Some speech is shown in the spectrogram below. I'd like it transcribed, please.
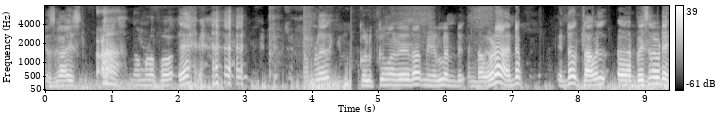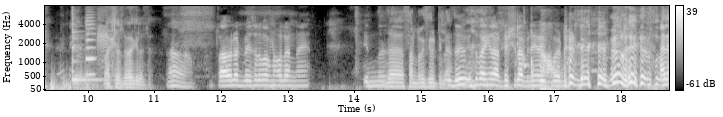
യെസ് നമ്മളപ്പോ ഏ? നമ്മൾ കൊളുക്കുമലയുടെ മേളിലുണ്ട്. ഉണ്ടാവും എവിടെ എന്റെ എന്റെ ട്രാവൽ അഡ്വൈസർ എവിടെ? ബാക്കിലുണ്ട് ബാക്കിലുണ്ട്. ആ ട്രാവൽ അഡ്വൈസർ പറഞ്ഞ പോലെ തന്നെ ഇന്ന് സൺറൈസ് കിട്ടില്ല. ഇത് ഇത് ഭയങ്കര അഡീഷണൽ അഭിനയമായി പോയിട്ടുണ്ട്. അല്ല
